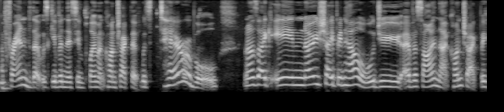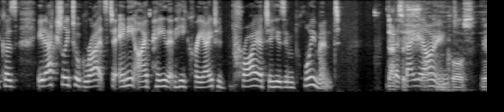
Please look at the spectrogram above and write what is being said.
a friend that was given this employment contract that was terrible. And I was like, in no shape in hell would you ever sign that contract because it actually took rights to any IP that he created prior to his employment. that's That a they shocking owned. clause yeah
